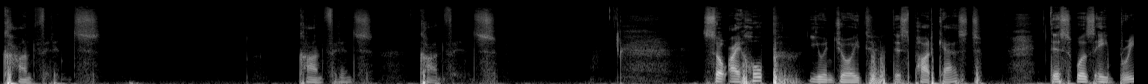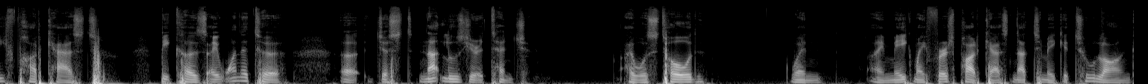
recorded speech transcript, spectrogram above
confidence. Confidence, confidence. So I hope you enjoyed this podcast. This was a brief podcast because I wanted to uh, just not lose your attention. I was told when I make my first podcast not to make it too long,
